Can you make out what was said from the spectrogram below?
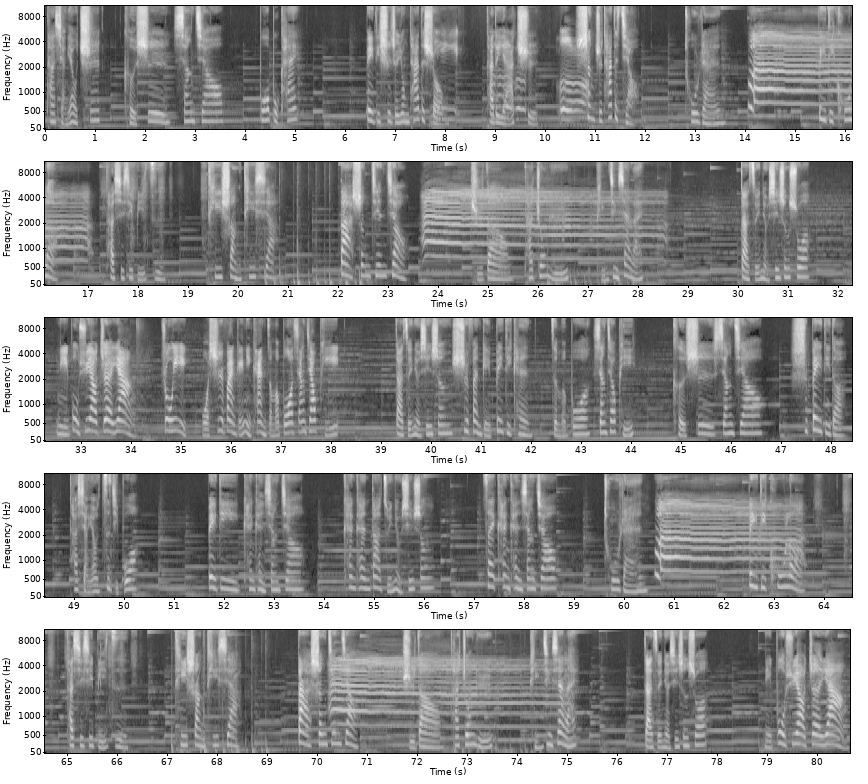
他想要吃，可是香蕉剥不开。贝蒂试着用他的手、他的牙齿，甚至他的脚。突然，贝蒂哭了。他吸吸鼻子，踢上踢下，大声尖叫，直到他终于。平静下来。大嘴鸟先生说：“你不需要这样。注意，我示范给你看怎么剥香蕉皮。”大嘴鸟先生示范给贝蒂看怎么剥香蕉皮。可是香蕉是贝蒂的，他想要自己剥。贝蒂看看香蕉，看看大嘴鸟先生。再看看香蕉，突然，贝蒂哭了。他吸吸鼻子，踢上踢下，大声尖叫，直到他终于平静下来。大嘴鸟先生说：“你不需要这样，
